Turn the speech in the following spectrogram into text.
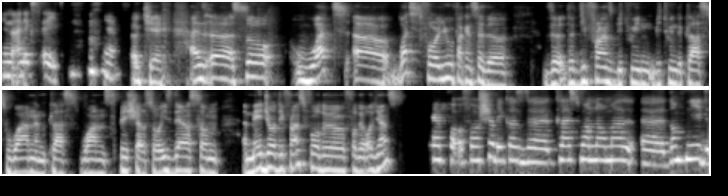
in Annex Eight. yeah. Okay, and uh, so what what's for you, if I can say the the the difference between between the class one and class one special. So is there some a major difference for the for the audience? Yeah for, for sure because the class one normal uh, don't need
